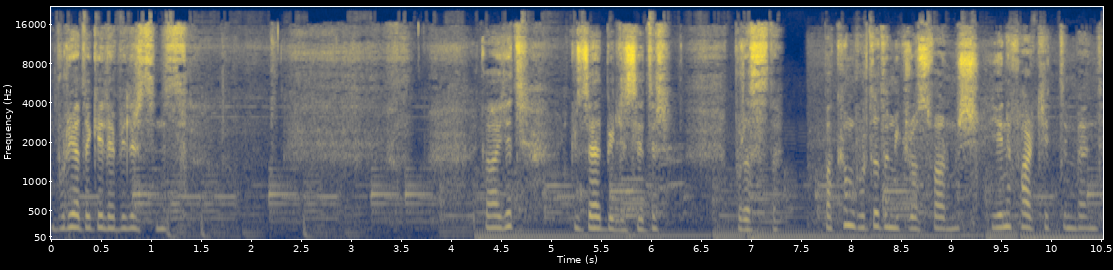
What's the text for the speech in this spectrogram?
buraya da gelebilirsiniz. Gayet güzel bir lisedir burası da. Bakın burada da Migros varmış. Yeni fark ettim ben de.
